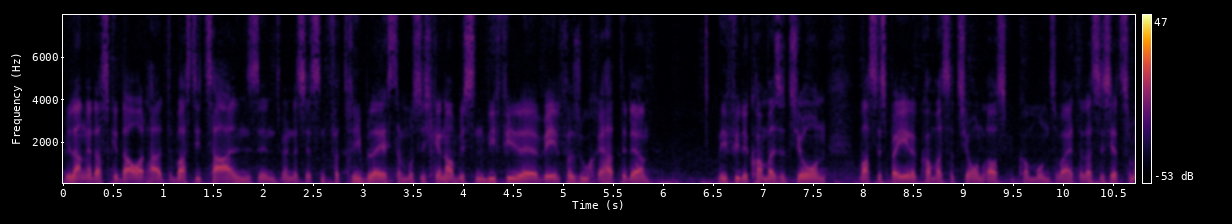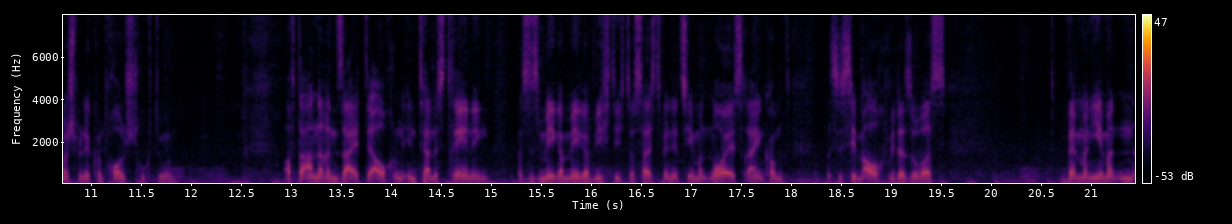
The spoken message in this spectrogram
wie lange das gedauert hat, was die Zahlen sind. Wenn das jetzt ein Vertriebler ist, dann muss ich genau wissen, wie viele Wählversuche hatte der, wie viele Konversationen, was ist bei jeder Konversation rausgekommen und so weiter. Das ist jetzt zum Beispiel eine Kontrollstruktur. Auf der anderen Seite auch ein internes Training. Das ist mega, mega wichtig. Das heißt, wenn jetzt jemand Neues reinkommt, das ist eben auch wieder sowas, wenn man jemanden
